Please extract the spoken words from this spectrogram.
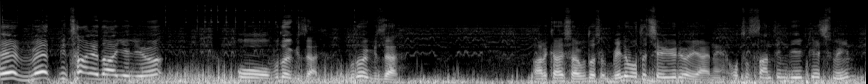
Evet bir tane daha geliyor. Oo bu da güzel. Bu da güzel. Arkadaşlar bu da çok beli botu çeviriyor yani. 30 santim deyip geçmeyin.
